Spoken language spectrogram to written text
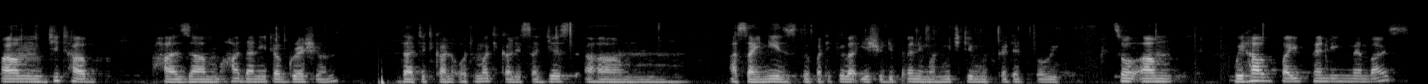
um, GitHub has um, had an integration that it can automatically suggest um, assignees to a particular issue depending on which team we've created for it. So we have five pending members,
